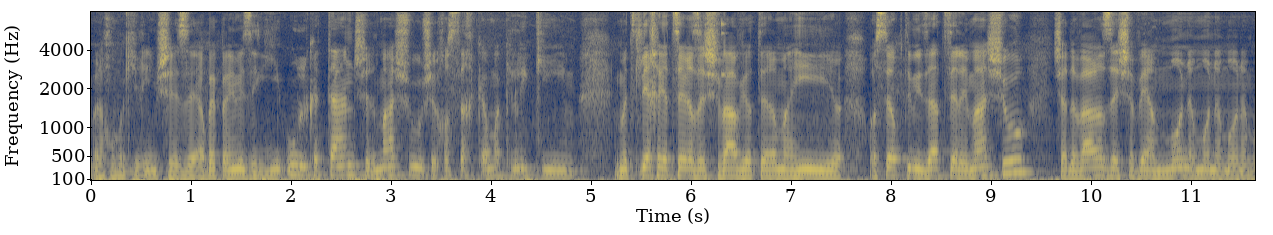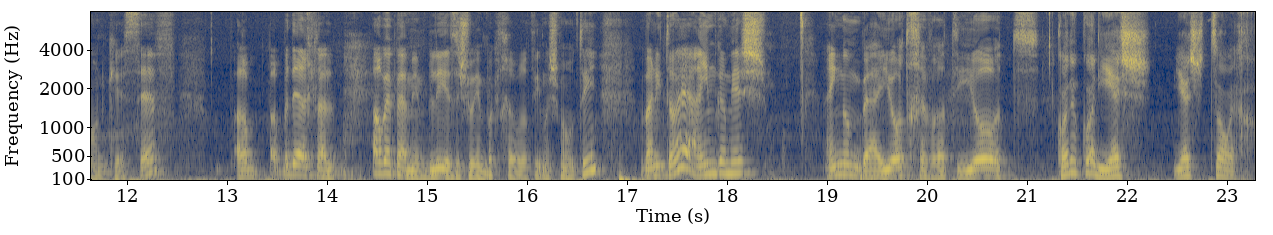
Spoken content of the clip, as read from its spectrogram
ואנחנו מכירים שזה הרבה פעמים איזה ייעול קטן של משהו שחוסך כמה קליקים, מצליח לייצר איזה שבב יותר מהיר, עושה אופטימיזציה למשהו, שהדבר הזה שווה המון המון המון המון כסף. בדרך כלל, הרבה פעמים בלי איזשהו אימפקט חברתי משמעותי, ואני תוהה, האם גם יש האם גם בעיות חברתיות... קודם כל, יש, יש צורך,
